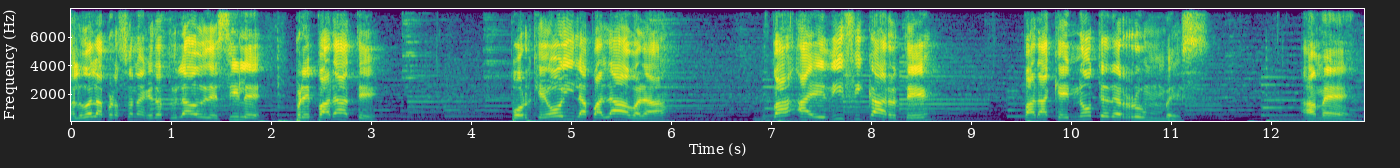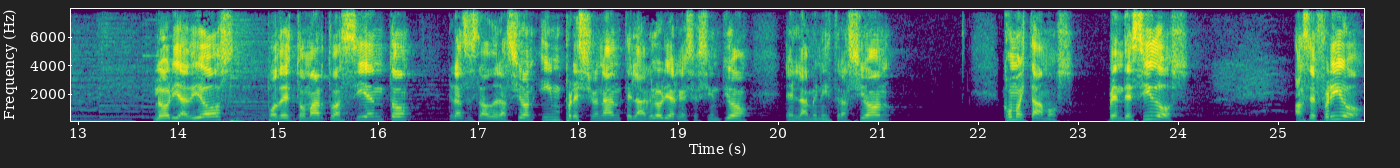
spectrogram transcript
Saluda a la persona que está a tu lado y decirle, prepárate, porque hoy la palabra va a edificarte para que no te derrumbes. Amén. Gloria a Dios. Podés tomar tu asiento. Gracias a la adoración. Impresionante la gloria que se sintió en la administración. ¿Cómo estamos? ¿Bendecidos? ¿Hace frío?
